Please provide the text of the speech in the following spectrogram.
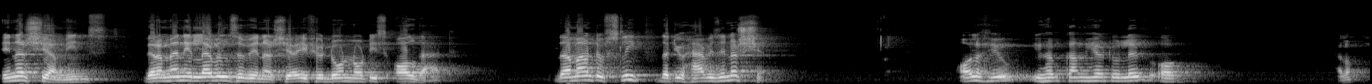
Inertia means there are many levels of inertia, if you don't notice all that, the amount of sleep that you have is inertia. All of you, you have come here to live or… Hello?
